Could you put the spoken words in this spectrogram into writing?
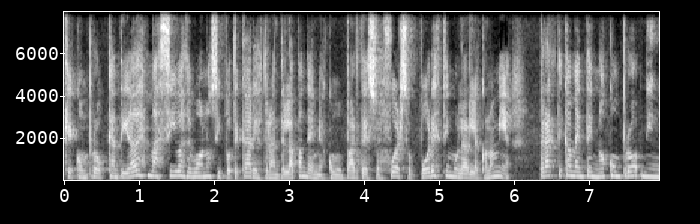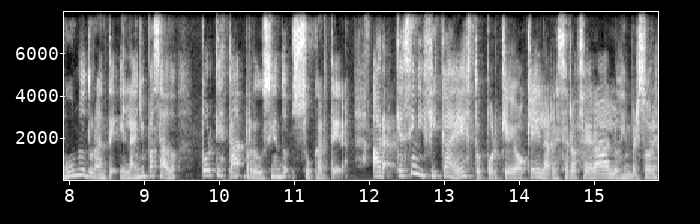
que compró cantidades masivas de bonos hipotecarios durante la pandemia como parte de su esfuerzo por estimular la economía, prácticamente no compró ninguno durante el año pasado porque está reduciendo su cartera. Ahora, ¿qué significa esto? Porque, ok, la Reserva Federal, los inversores,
